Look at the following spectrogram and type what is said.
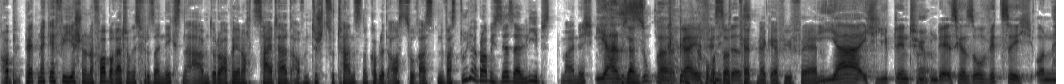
ob Pat McAfee hier schon in der Vorbereitung ist für seinen nächsten Abend oder ob er hier noch Zeit hat, auf dem Tisch zu tanzen und komplett auszurasten. Was du ja, glaube ich, sehr, sehr liebst, meine ich. Ja, ja super geil Großer. Pat McAfee-Fan. Ja, ich liebe den Typen, der ist ja so witzig und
